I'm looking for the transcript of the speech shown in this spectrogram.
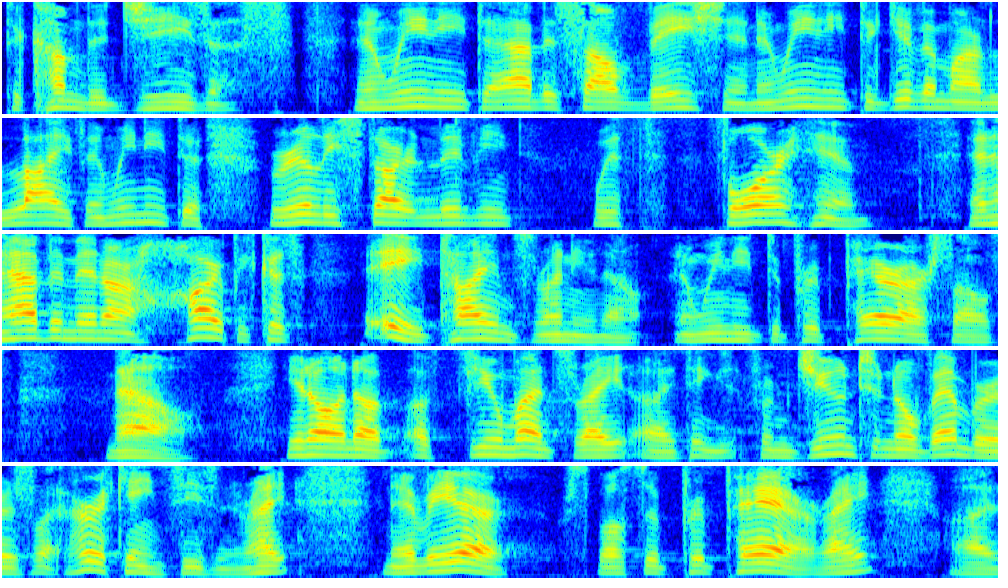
to come to Jesus. And we need to have his salvation, and we need to give him our life, and we need to really start living with for him and have him in our heart because hey, time's running out and we need to prepare ourselves now. You know, in a, a few months, right? I think from June to November is like hurricane season, right? And every year we're supposed to prepare, right? Uh,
